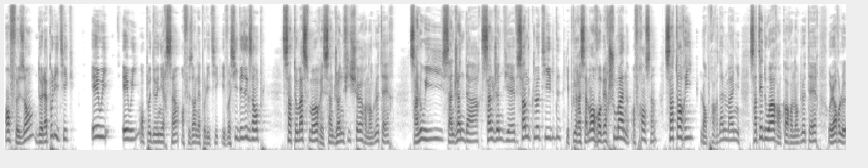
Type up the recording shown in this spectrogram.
en faisant de la politique. Et oui, et oui, on peut devenir saint en faisant de la politique. Et voici des exemples. Saint Thomas More et Saint John Fisher en Angleterre, Saint-Louis, Sainte-Jeanne d'Arc, Sainte-Geneviève, Sainte-Clotilde, et plus récemment Robert Schumann en France, hein. Saint-Henri, l'empereur d'Allemagne, Saint-Édouard encore en Angleterre, ou alors le,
